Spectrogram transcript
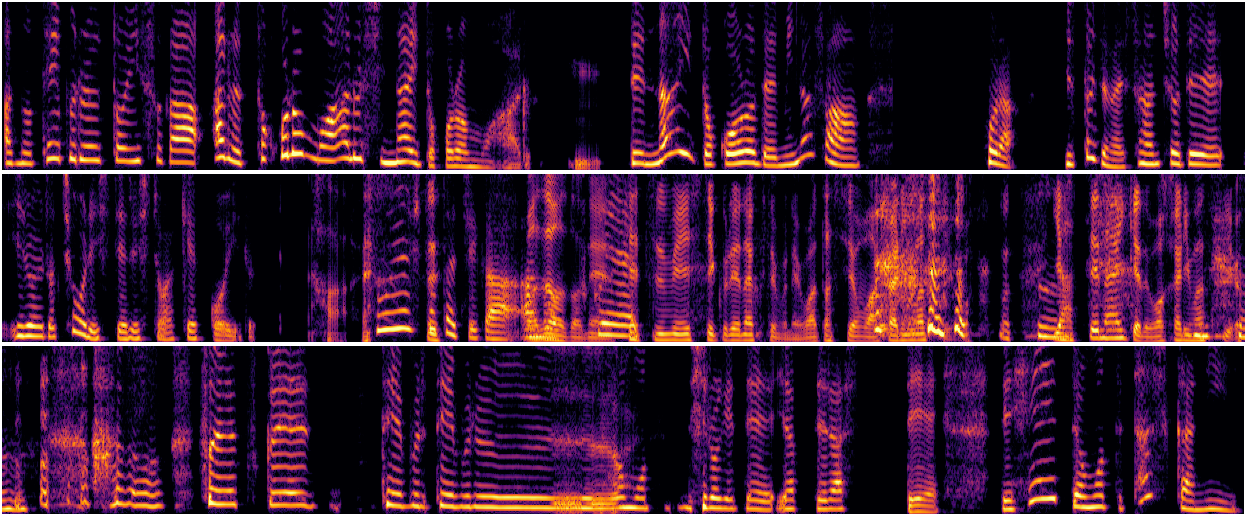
あの、テーブルと椅子があるところもあるし、ないところもある。うんで、ないところで皆さん、ほら、言ったじゃない？山頂でいろいろ調理してる人が結構いる。はい。そういう人たちが、あわざの、わざね、机、説明してくれなくてもね、私はわかりますよ。うん やってないけどわかりますよ。うんあの、そういう机、テーブル、テーブルをも、広げてやってらして、で、へーって思って確かに、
